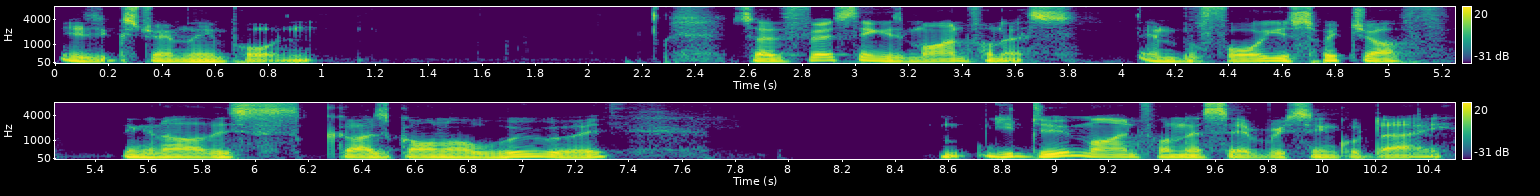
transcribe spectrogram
is extremely important. So the first thing is mindfulness. And before you switch off, thinking, oh, this guy's gone all woo woo, you do mindfulness every single day.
